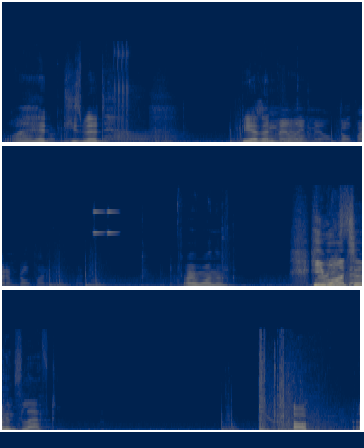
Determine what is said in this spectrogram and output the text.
What? He's mid. Be In heaven. mill, in mill. Don't fight him. Don't fight him. Don't fight him. I won them. He wants him. seconds left. Oh. Uh,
